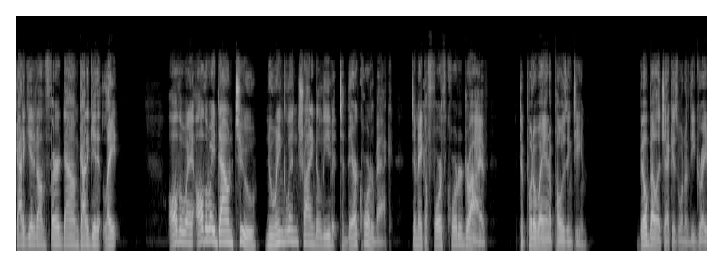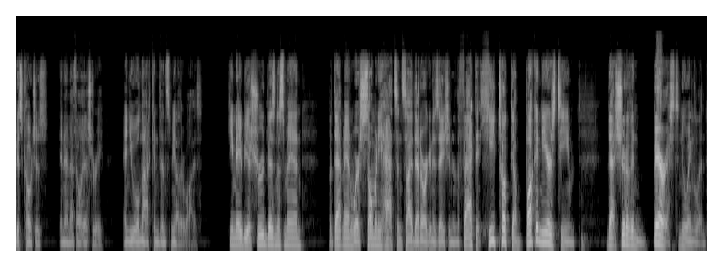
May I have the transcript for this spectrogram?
got to get it on third down, got to get it late. All the way all the way down to New England trying to leave it to their quarterback to make a fourth quarter drive to put away an opposing team. Bill Belichick is one of the greatest coaches in NFL history, and you will not convince me otherwise. He may be a shrewd businessman, but that man wears so many hats inside that organization. And the fact that he took the Buccaneers team that should have embarrassed New England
